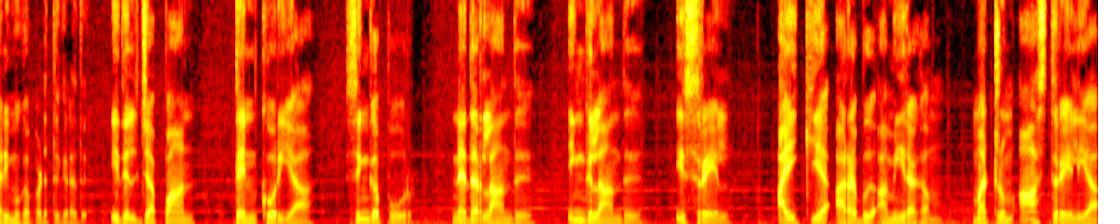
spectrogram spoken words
அறிமுகப்படுத்துகிறது. இதில் ஜப்பான் தென் கொரியா சிங்கப்பூர் நெதர்லாந்து இங்கிலாந்து இஸ்ரேல் ஐக்கிய அரபு அமீரகம் மற்றும் ஆஸ்திரேலியா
